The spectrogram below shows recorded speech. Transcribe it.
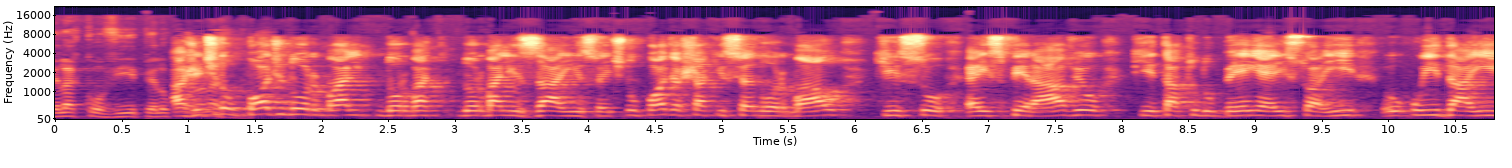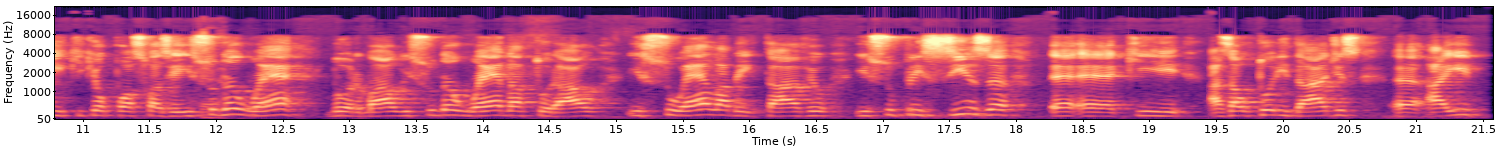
pela Covid, pelo A gente não pode normal, normal, normalizar isso, a gente não pode achar que isso é normal, que isso é esperável, que está tudo bem, é isso aí, o, o e daí, o que, que eu posso fazer? Isso é. não é normal, isso não é natural, isso é lamentável, isso precisa é, é, que as autoridades, é, aí,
